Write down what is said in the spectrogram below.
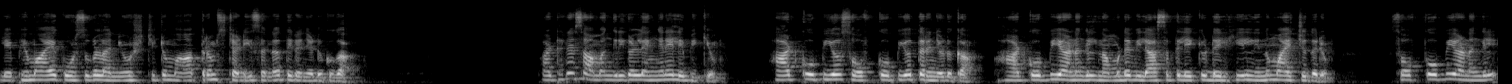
ലഭ്യമായ കോഴ്സുകൾ അന്വേഷിച്ചിട്ട് മാത്രം സ്റ്റഡി സെന്റർ തിരഞ്ഞെടുക്കുക. പഠന സാമഗ്രികൾ എങ്ങനെ ലഭിക്കും? ഹാർഡ് കോപ്പിയോ സോഫ്റ്റ് കോപ്പിയോ തിരഞ്ഞെടുക്കാം. ഹാർഡ് കോപ്പി ആണെങ്കിൽ നമ്മുടെ വിലാസത്തിലേക്ക് ഡൽഹിയിൽ നിന്നും അയച്ചു തരും. സോഫ്റ്റ് കോപ്പി ആണെങ്കിൽ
